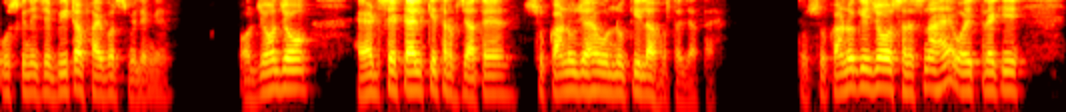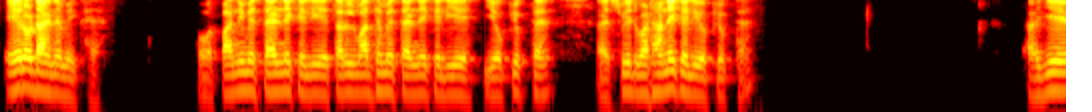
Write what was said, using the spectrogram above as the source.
उसके नीचे बीटा फाइबर्स मिलेंगे। और जो जो हेड से टेल की तरफ़ जाते हैं सुकाणु जो है वो नुकीला होता जाता है। तो सुकाणु की जो संरचना है वो एक तरह की एरोडाइनमिक है और पानी में तैरने के लिए, तरल माध्यम में तैरने के लिए ये उपयुक्त है स्पीड बढ़ाने के लिए उपयुक्त है। ये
